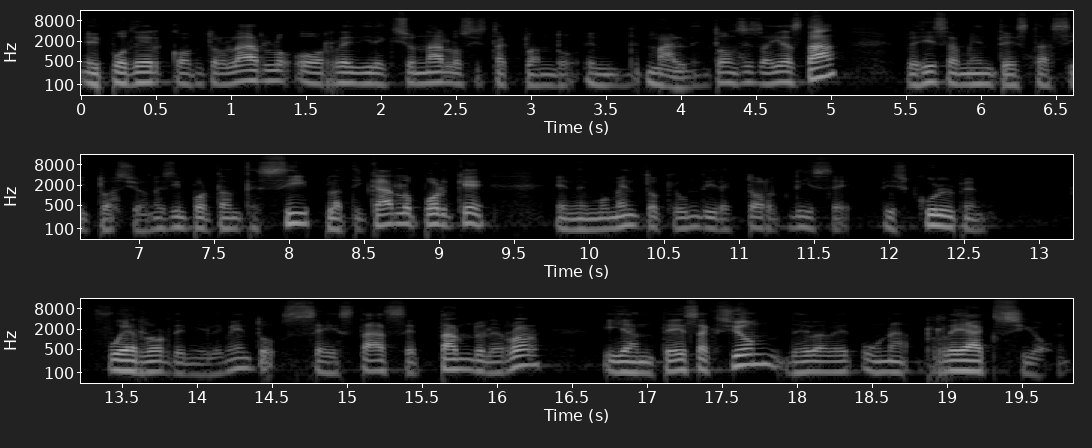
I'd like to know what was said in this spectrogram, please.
eh, poder controlarlo o redireccionarlo si está actuando en, mal. Entonces ahí está precisamente esta situación. Es importante sí platicarlo porque en el momento que un director dice, disculpen, fue error de mi elemento, se está aceptando el error y ante esa acción debe haber una reacción.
